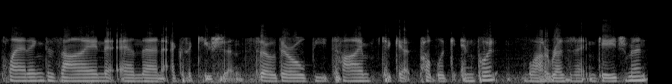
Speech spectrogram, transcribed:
planning, design, and then execution. So there will be time to get public input, a lot of resident engagement.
